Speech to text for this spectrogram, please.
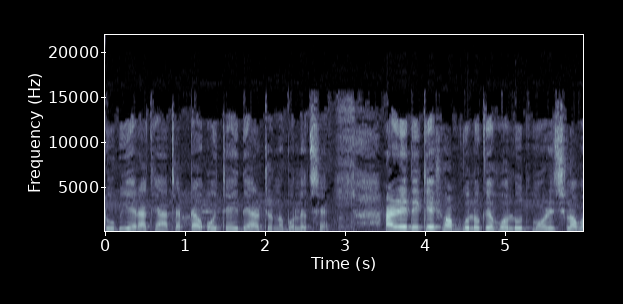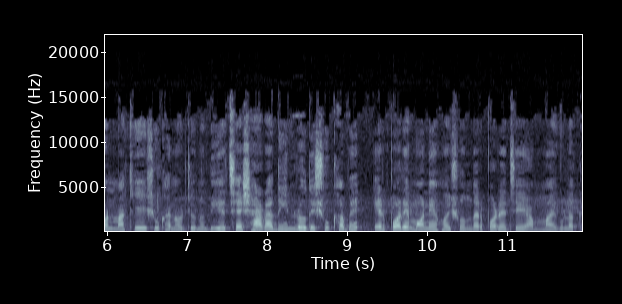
ডুবিয়ে রাখে আচারটা। ওইটাই দেওয়ার জন্য বলেছে। আর এদিকে সবগুলোকে হলুদ, মরিচ, লবণ মাখিয়ে শুকানোর জন্য দিয়েছে। সারাদিন রোদে শুকাবে, এরপরে মনে হয় সন্ধ্যার পরে যে আম্মা এগুলোকে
